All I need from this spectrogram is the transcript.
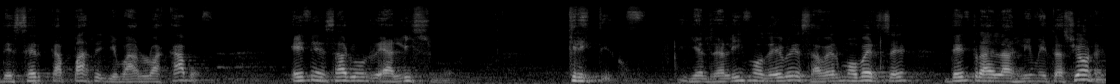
de ser capaz de llevarlo a cabo. Es necesario un realismo crítico y el realismo debe saber moverse dentro de las limitaciones.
